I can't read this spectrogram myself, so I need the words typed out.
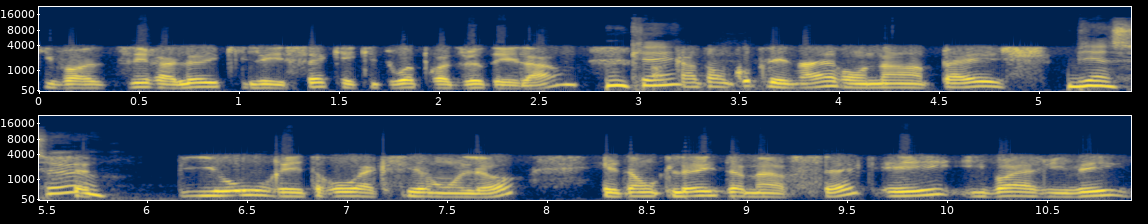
qui va dire à l'œil qu'il est sec et qu'il doit produire des larmes. Quand on coupe les nerfs, on empêche Bien sûr bio-rétroaction-là. Et donc, l'œil demeure sec et il va arriver,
